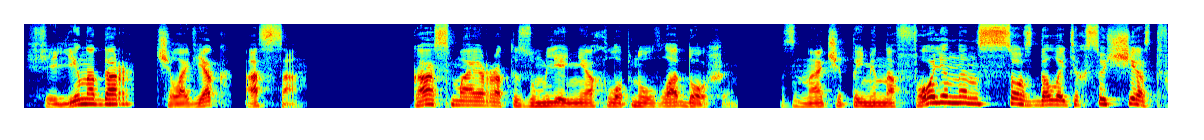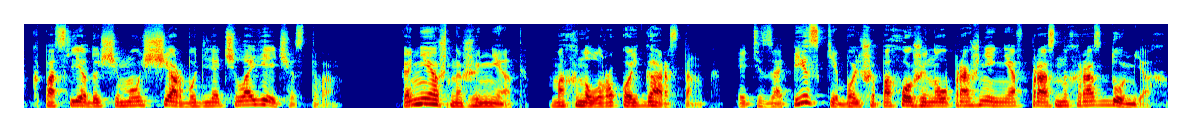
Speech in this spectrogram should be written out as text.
Фелинодар. Человек. Оса. Касмайер от изумления хлопнул в ладоши. Значит, именно Фолиненс создал этих существ к последующему ущербу для человечества? Конечно же нет, махнул рукой Гарстанг. Эти записки больше похожи на упражнения в праздных раздумьях.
